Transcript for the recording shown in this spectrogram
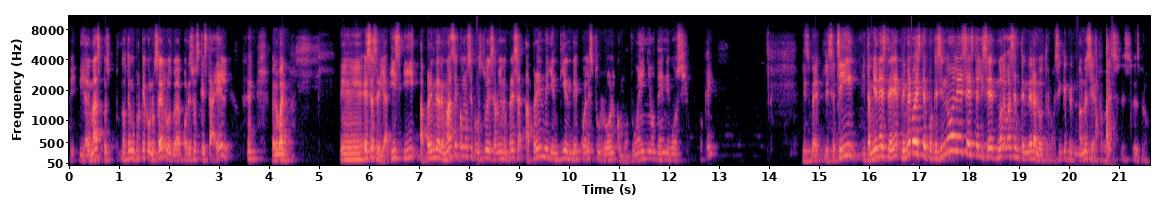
Y, además, pues no tengo por qué conocerlos, ¿verdad? Por eso es que está él. Pero bueno, eh, esa sería. Y, aprende, además de cómo se construye y desarrolla una empresa, aprende y entiende cuál es tu rol como dueño de negocio. ¿Ok? Lisbeth, sí, y también este, ¿eh? primero este, porque si no lees este, Lisette, no le vas a entender al otro. Así que no, es cierto, es, es, es broma.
